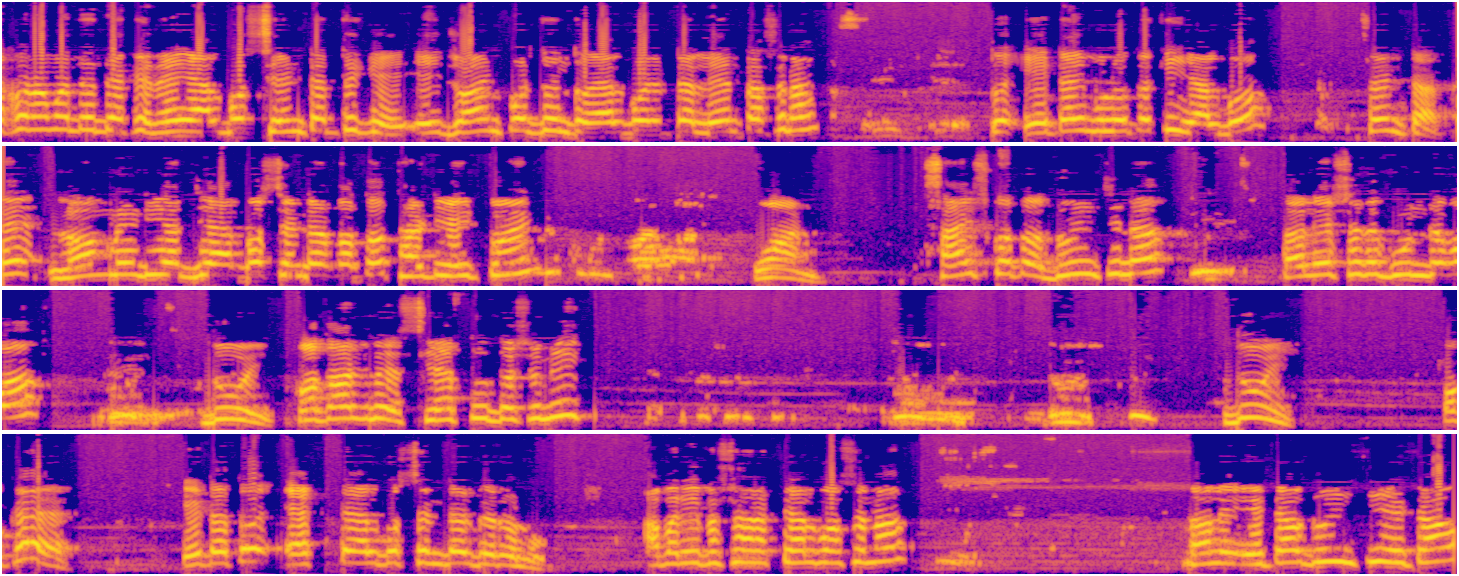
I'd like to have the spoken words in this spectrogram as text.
এখন আমাদের দেখেন, এই অ্যালবো সেন্টার থেকে এই জয়েন্ট পর্যন্ত অ্যালবোর একটা লেন্থ আছে না? তো এটাই মূলত কি অ্যালবো সেন্টার লং রেডিয়াস যে অ্যালবো সেন্টার কত? Thirty eight point one size কত? দুই ইঞ্চি না? তাহলে এর সাথে গুণ দেবো। দুই। কত আসবে? ছিয়াত্তর দশমিক? দুই। ওকে? এটা তো একটা অ্যালবো সেন্টার বেরোলো। আবার এই পাশে আরেকটা অ্যালবো আছে না? তাহলে এটাও দুই ইঞ্চি, এটাও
